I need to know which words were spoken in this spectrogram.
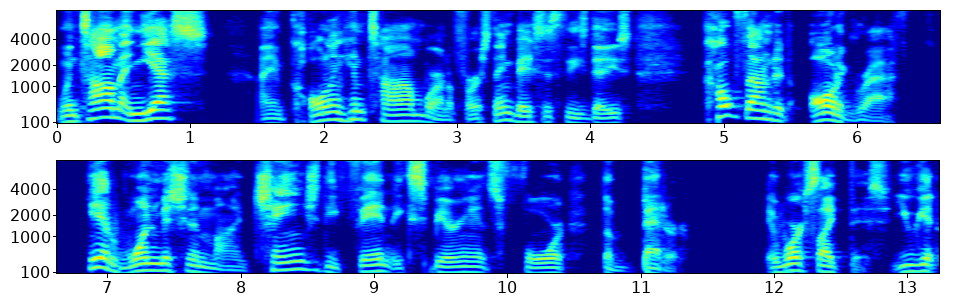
When Tom, and yes, I am calling him Tom, we're on a first name basis these days, co founded Autograph, he had one mission in mind change the fan experience for the better. It works like this you get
